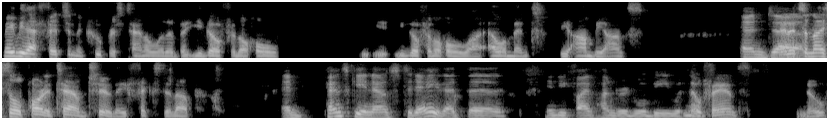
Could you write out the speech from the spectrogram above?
maybe that fits in the Cooperstown a little bit. You go for the whole. You, you go for the whole uh, element, the ambiance, And uh, and it's a nice little part of town too. They fixed it up. and Penske announced today that the Indy 500 will be with No fans. No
